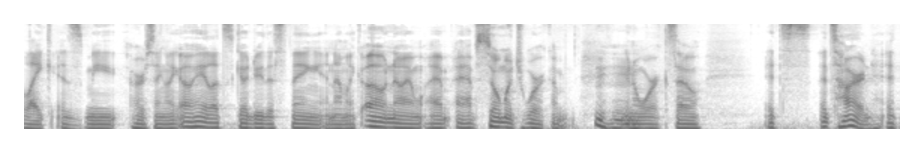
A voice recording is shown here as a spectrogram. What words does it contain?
like is me, her saying like, "Oh, hey, let's go do this thing," and I'm like, "Oh no, I, I- I have so much work. I'm Mm-hmm. gonna work." So it's it's hard. It,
